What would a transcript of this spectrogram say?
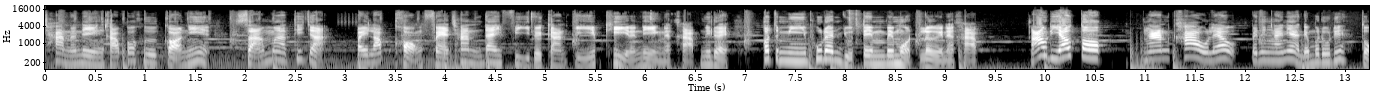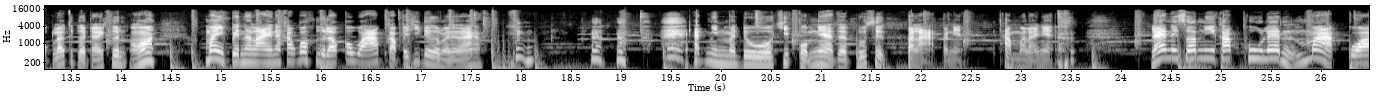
ชั่นนั่นเองครับ ก็คือเกาะนี้สามารถที่จะไปรับของแฟชั่นได้ฟรีโดยการ AFK นั่นเองนะครับ นี่เลยก็จะมีผู้เล่นอยู่เต็มไปหมดเลยนะครับ เอาเดี๋ยวตกงานเข้าแล้วเป็นยังไงเนี่ยเดี๋ยวมาดูดิตกแล้วจะเกิดอะไรขึ้นอ๋อไม่เป็นอะไรนะครับ ก็คือเราก็วาร์ปกลับไปที่เดิมเลยนะครับแอดมินมาดูคลิปผมเนี่ยจะรู้สึกประหลาดปะเนี่ยทำอะไรเนี่ยและในเซิร์ฟนี้ครับผู้เล่นมากกว่า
